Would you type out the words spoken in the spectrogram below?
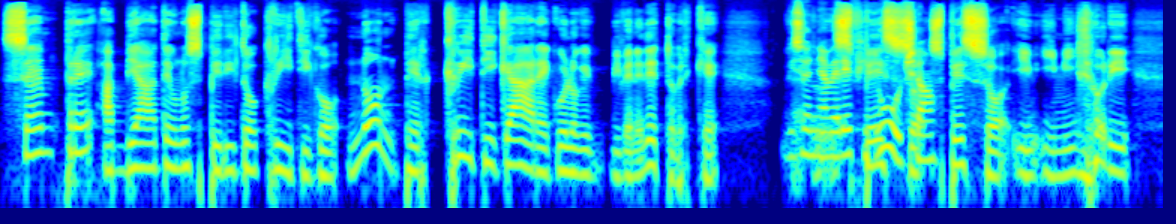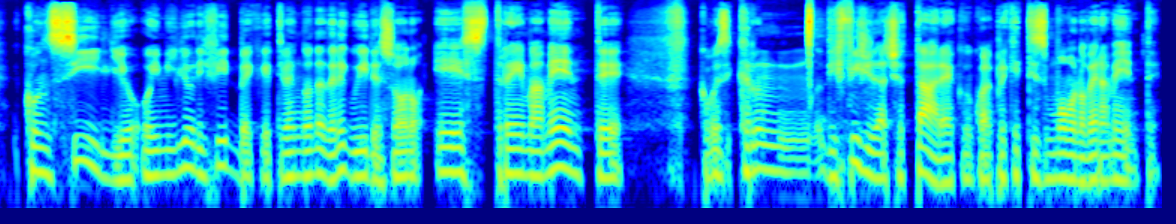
Sempre abbiate uno spirito critico, non per criticare quello che vi viene detto, perché Bisogna avere spesso, fiducia. Spesso i, i migliori consigli o i migliori feedback che ti vengono date dalle guide sono estremamente come si, cr- difficili da accettare, ecco, perché ti smuovono veramente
